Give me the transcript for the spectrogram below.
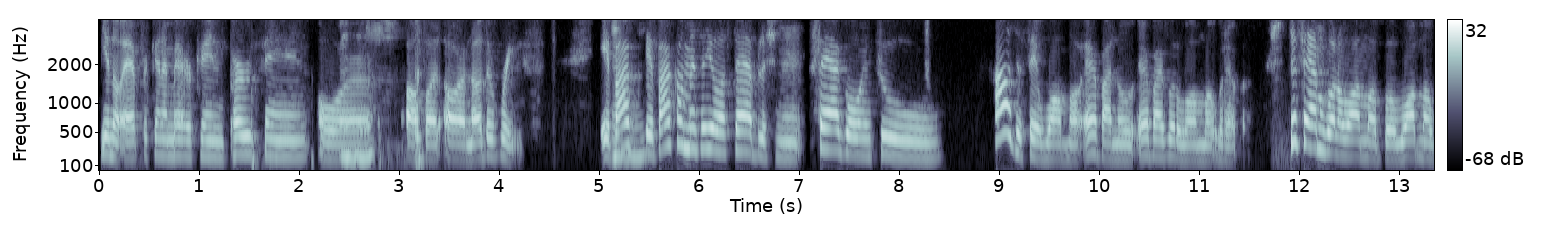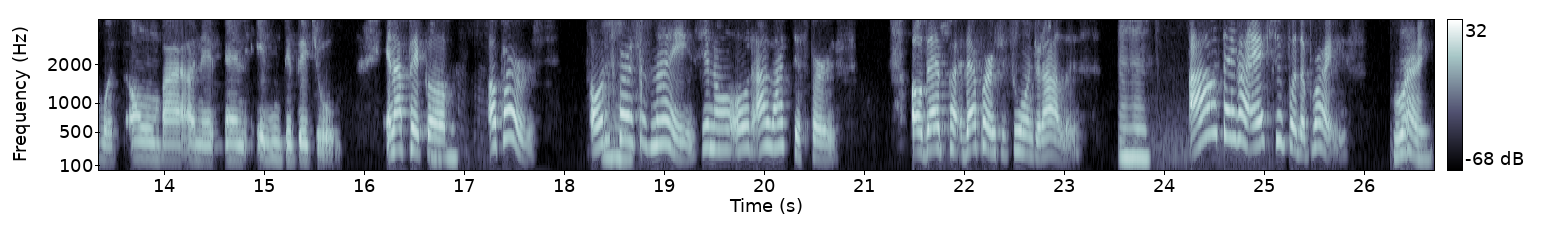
you know, African American person or Mhm. of a, or another race. If Mhm. I if I come into your establishment, say I go into I'll just say Walmart. Everybody know everybody go to Walmart, whatever. Just say I'm going to Walmart, but Walmart was owned by an an individual. And I pick up Mhm. a purse. Oh, this Mhm. purse is nice. You know, oh, I like this purse. Oh, that that purse is two hundred dollars. Mhm. I don't think I asked you for the price. Right.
